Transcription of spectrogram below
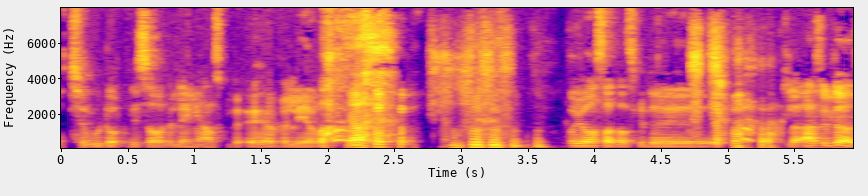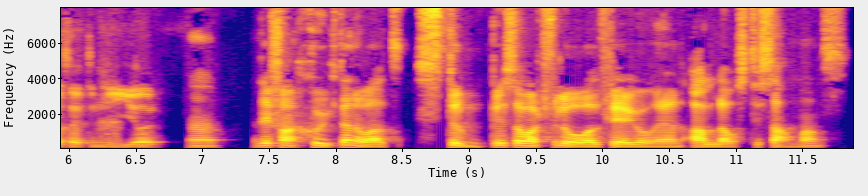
Jag tror dock vi sa hur länge han skulle överleva. Ja. Och jag sa att han skulle... Han skulle klara sig till nyår. Ja. Det är fan sjukt ändå att Stumpis har varit förlovad fler gånger än alla oss tillsammans.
